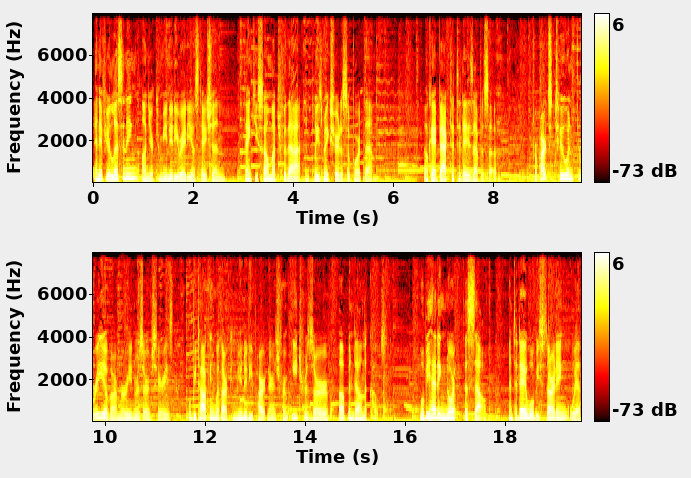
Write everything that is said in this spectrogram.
And if you're listening on your community radio station, thank you so much for that, and please make sure to support them. Okay, back to today's episode. For parts two and three of our Marine Reserve series, we'll be talking with our community partners from each reserve up and down the coast. We'll be heading north to south, and today we'll be starting with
